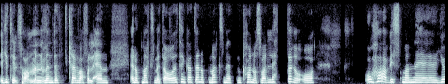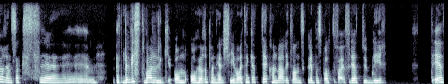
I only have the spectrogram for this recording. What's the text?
Ikke tilsvarende, men, men det krever i hvert fall en, en, oppmerksomhet. Og jeg tenker at Den oppmerksomheten kan også være lettere å, å ha hvis man eh, gjør en slags eh, et bevisst valg om å høre på en hel skive. Og jeg tenker at Det kan være litt vanskelig på Spotify, fordi at du blir det er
